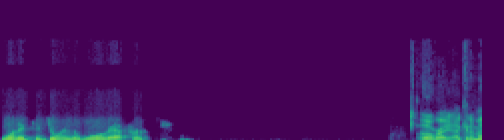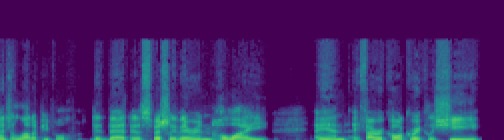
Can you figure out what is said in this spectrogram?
wanted to join the war effort. Oh, right. I can imagine a lot of people did that, especially there in Hawaii. And if I recall correctly, she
